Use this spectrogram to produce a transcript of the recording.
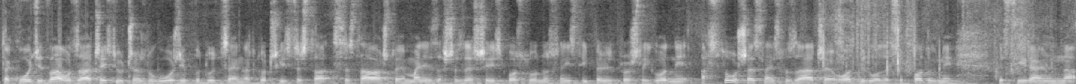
Također, dva vozača isključeno zbog vožnje pod utjecajem narkotičkih sredstava, što je manje za 66% odnosno na isti period prošle godine, a 116 vozača je odbilo da se podugne testiranju na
